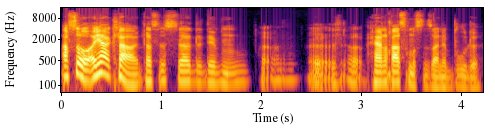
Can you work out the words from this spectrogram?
Ach so, ja klar, das ist ja dem äh, äh, Herrn Rasmussen seine Bude.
